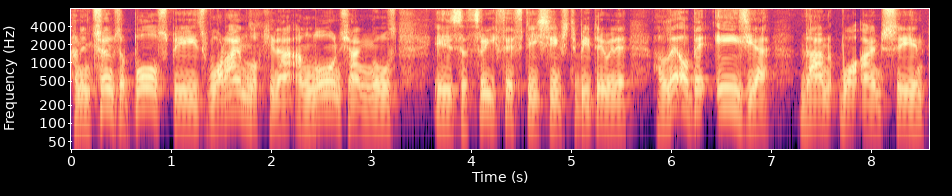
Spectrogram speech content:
and in terms of ball speeds what I'm looking at and launch angles is the 350 seems to be doing it a little bit easier than what I'm seeing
